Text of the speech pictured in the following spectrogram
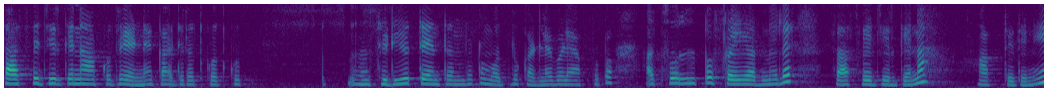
ಸಾಸಿವೆ ಜೀರಿಗೆನ ಹಾಕಿದ್ರೆ ಎಣ್ಣೆ ಕಾದಿರೋದು ಕೊತ್ಕು ಸಿಡಿಯುತ್ತೆ ಅಂತಂದ್ಬಿಟ್ಟು ಮೊದಲು ಕಡಲೆಬೇಳೆ ಹಾಕ್ಬಿಟ್ಟು ಅದು ಸ್ವಲ್ಪ ಫ್ರೈ ಆದಮೇಲೆ ಸಾಸಿವೆ ಜೀರಿಗೆನ ಹಾಕ್ತಿದ್ದೀನಿ.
